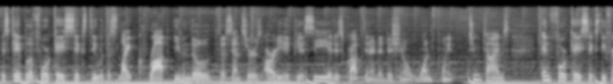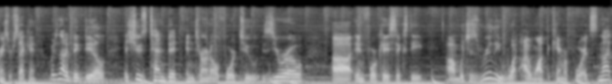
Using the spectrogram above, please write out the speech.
It's capable of 4K 60 with a slight crop, even though the sensor is already APS-C. It is cropped in an additional 1.2 times in 4K 60 frames per second, which is not a big deal. It shoots 10-bit internal 420 uh, in 4K 60, um, which is really what I want the camera for. It's not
